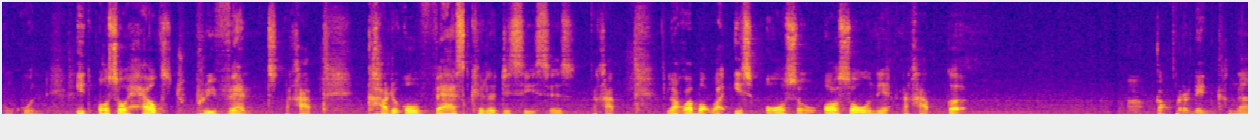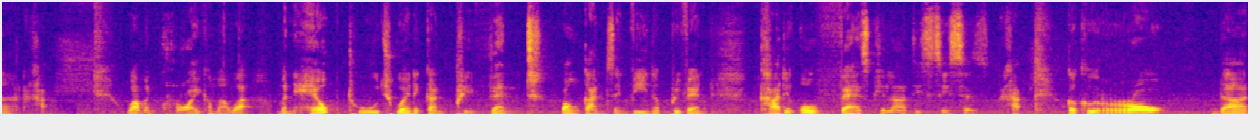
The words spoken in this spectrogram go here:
ของคุณ it also helps to prevent นะครับ cardiovascular diseases นะครับ เราก็บอกว่า is also also เนี่ยนะครับ ก็กับประเด็นข้างหน้านะครับ ว่ามันคล้อยเข้ามาว่ามัน help to ช่วยในการ prevent ป้องกันเสียง V นะ prevent cardiovascular diseases นะครับ ก็คือโรคด้าน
